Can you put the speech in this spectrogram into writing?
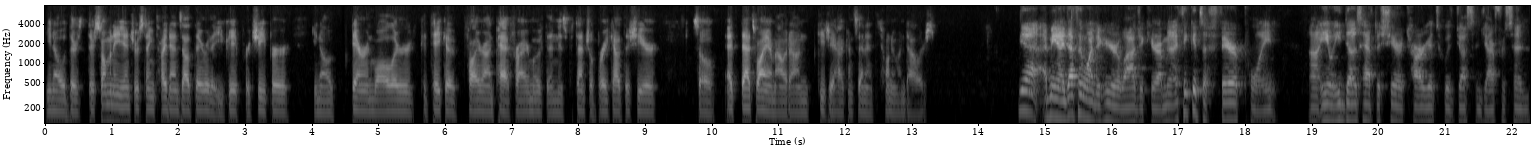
You know, there's there's so many interesting tight ends out there that you get for cheaper. You know, Darren Waller could take a flyer on Pat Freiermuth and his potential breakout this year. So at, that's why I'm out on TJ Hockenson at twenty one dollars. Yeah, I mean, I definitely wanted to hear your logic here. I mean, I think it's a fair point. Uh, you know, he does have to share targets with Justin Jefferson.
